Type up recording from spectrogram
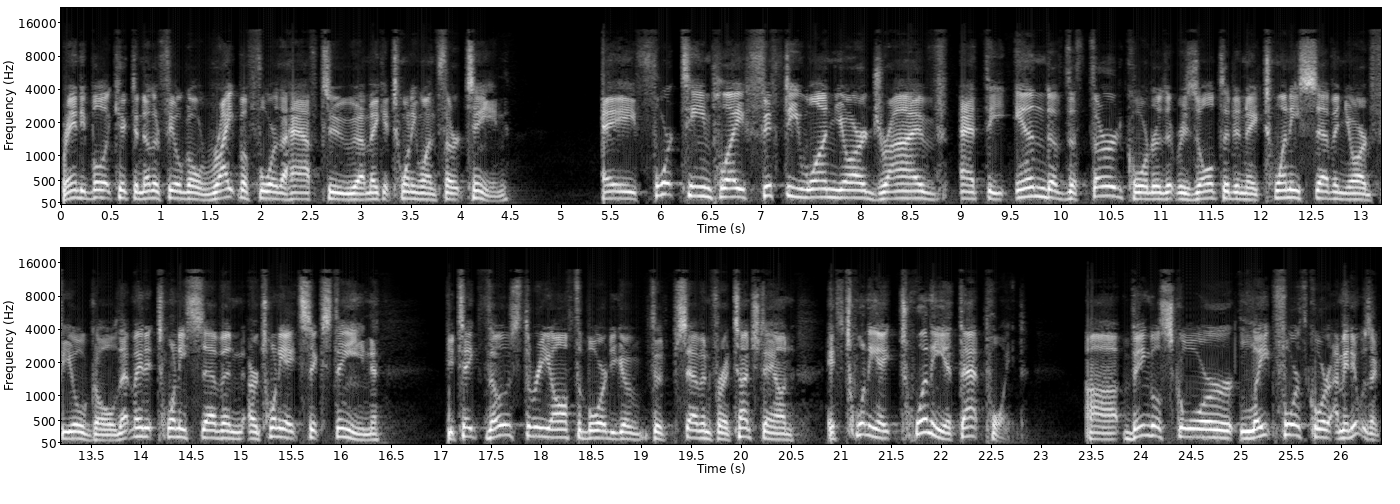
Randy Bullock kicked another field goal right before the half to uh, make it 21 13. A 14 play, 51 yard drive at the end of the third quarter that resulted in a 27 yard field goal. That made it 27 or 28 16. You take those three off the board, you go to seven for a touchdown. It's 28 20 at that point. Uh, Bengals score late fourth quarter. I mean, it was a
